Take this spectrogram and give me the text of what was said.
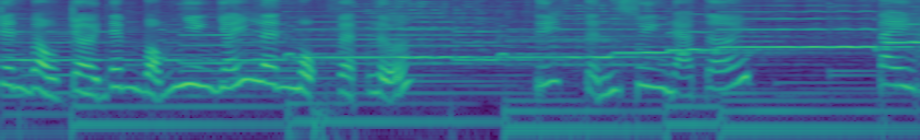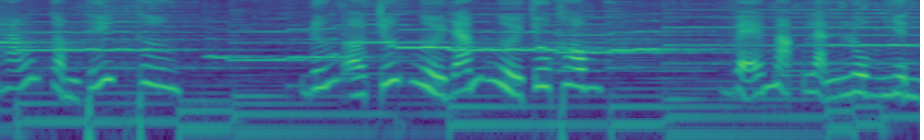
trên bầu trời đêm bỗng nhiên giấy lên một vệt lửa. Tiết tỉnh xuyên đã tới. Tay hắn cầm thiết thương. Đứng ở trước người đám người chu không Vẽ mặt lạnh lùng nhìn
